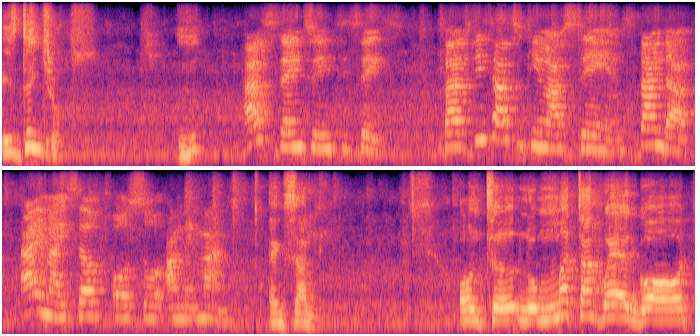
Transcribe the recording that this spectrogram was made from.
It's dangerous. Mhm. Acts ten twenty six. But Peter took him up, saying, Stand up, I myself also am a man. Exactly. Until no matter where God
